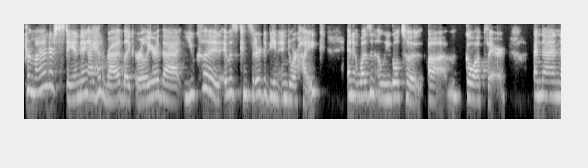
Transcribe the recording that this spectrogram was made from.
From my understanding, I had read like earlier that you could, it was considered to be an indoor hike and it wasn't illegal to um, go up there. And then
